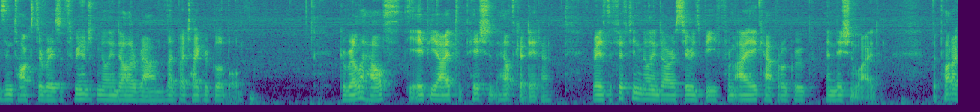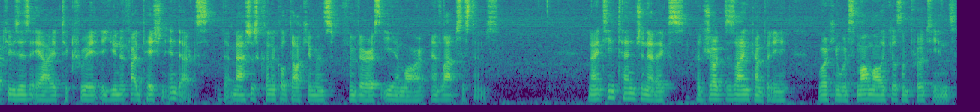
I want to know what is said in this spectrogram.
is in talks to raise a $300 million round led by Tiger Global. Gorilla Health, the API to patient healthcare data, raised a $15 million Series B from IA Capital Group and Nationwide. The product uses AI to create a unified patient index that matches clinical documents from various EMR and lab systems. 1910 Genetics, a drug design company working with small molecules and proteins,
